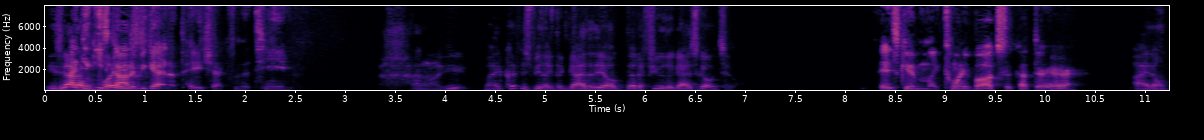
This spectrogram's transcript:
he's got. I think he's got to be getting a paycheck from the team. I don't know. You, it could just be like the guy that they all, that a few of the guys go to. They just give him like twenty bucks to cut their hair. I don't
